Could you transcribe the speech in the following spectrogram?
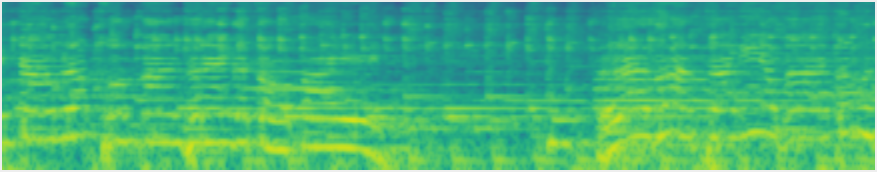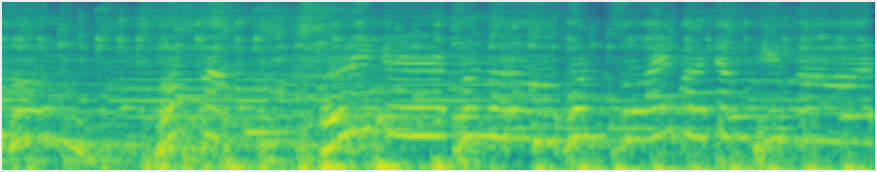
ติดตามรับชมการแสดงกันต่อไป และสำหรับจากนี้จะพาท่านผู้ชมพบกับลิเกคนรอคนสวยประจำทีมงาน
